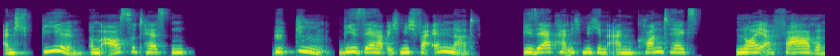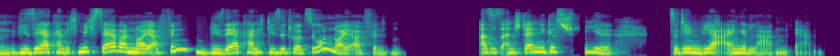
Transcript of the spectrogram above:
ein Spiel, um auszutesten, wie sehr habe ich mich verändert? Wie sehr kann ich mich in einem Kontext neu erfahren? Wie sehr kann ich mich selber neu erfinden? Wie sehr kann ich die Situation neu erfinden? Also es ist ein ständiges Spiel, zu dem wir eingeladen werden.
